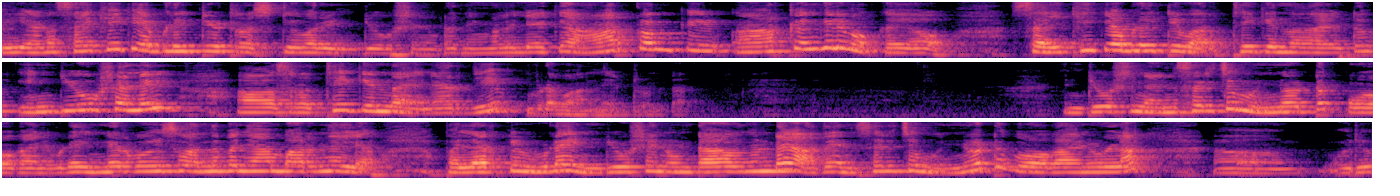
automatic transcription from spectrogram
ഐയാണ് psychic ability trust your intuition ഇവിടെ നിങ്ങളിലേക്ക് ആർക്കെങ്കിലും ആർക്കെങ്കിലുമൊക്കെയോ സൈക്കിക് എബിലിറ്റി വർദ്ധിക്കുന്നതായിട്ടും ഇൻഡ്യൂഷനിൽ ശ്രദ്ധിക്കുന്ന എനർജിയും ഇവിടെ വന്നിട്ടുണ്ട്. ഇൻഡ്യൂഷൻ അനുസരിച്ച് മുന്നോട്ട് പോകാൻ. ഇവിടെ ഇന്നർ വോയിസ് വന്നപ്പോൾ ഞാൻ പറഞ്ഞല്ലോ പലർക്കും ഇവിടെ ഇൻഡ്യൂഷൻ ഉണ്ടാകുന്നുണ്ട് അതനുസരിച്ച് മുന്നോട്ട് പോകാനുള്ള ഒരു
